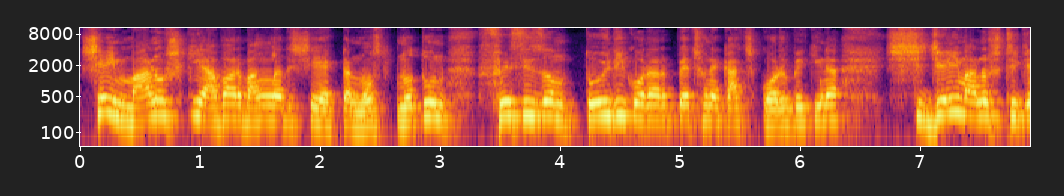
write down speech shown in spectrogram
সেই মানুষ কি আবার বাংলাদেশে একটা নতুন ফেসিজম তৈরি করার পেছনে কাজ করবে কি না যেই মানুষটিকে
